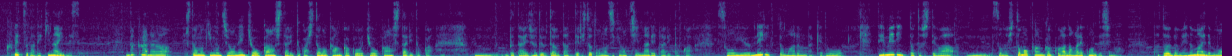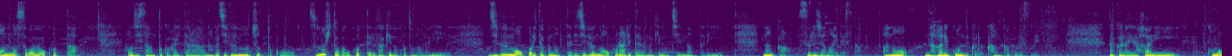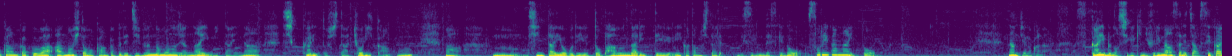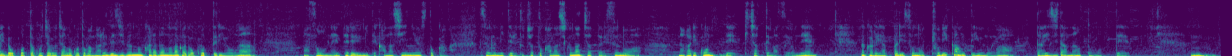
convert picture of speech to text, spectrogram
区別ができないんですよ。だから人の気持ちをね共感したりとか人の感覚を共感したりとか、うん、舞台上で歌を歌ってる人と同じ気持ちになれたりとかそういうメリットもあるんだけどデメリットとしては、うん、その人の感覚が流れ込んでしまう。例えば目の前でものすごい怒ったおじさんとかがいたらなんか自分もちょっとこうその人が怒ってるだけのことなのに自分も怒りたくなったり自分が怒られたような気持ちになったりなんかするじゃないですか。あの流れ込んでくる感覚ですね。だからやはりこの感覚はあの人の感覚で自分のものじゃないみたいなしっかりとした距離感まあうん、身体用語で言うとバウンダリっていう言い方もしたりするんですけどそれがないと何て言うのかな外部の刺激に振り回されちゃう。世界で起こったごちゃごちゃのことがまるで自分の体の中で起こってるようなまあそうねテレビ見て悲しいニュースとかそういうの見てるとちょっと悲しくなっちゃったりするのは流れ込んできちゃってますよね。だからやっぱりその距離感っていうのが大事だなと思ってうん。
